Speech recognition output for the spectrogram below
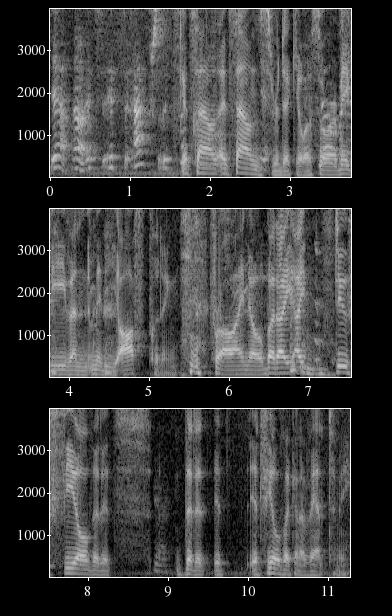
Yeah, no, it's it's actually it's so It sounds cool. it sounds Yeah. ridiculous, No, or maybe even maybe off-putting, for all I know. But I, I do feel that it's Yeah. that it, it it feels like an event to me.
